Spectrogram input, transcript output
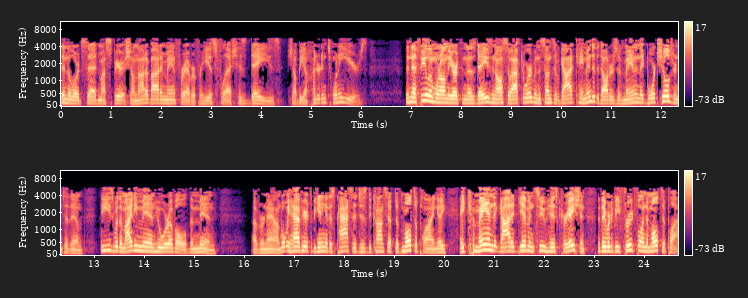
Then the Lord said, My spirit shall not abide in man forever, for he is flesh. His days shall be a hundred and twenty years. The Nephilim were on the earth in those days, and also afterward, when the sons of God came into the daughters of man, and they bore children to them. These were the mighty men who were of old, the men of renown. What we have here at the beginning of this passage is the concept of multiplying, a, a command that God had given to his creation, that they were to be fruitful and to multiply.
